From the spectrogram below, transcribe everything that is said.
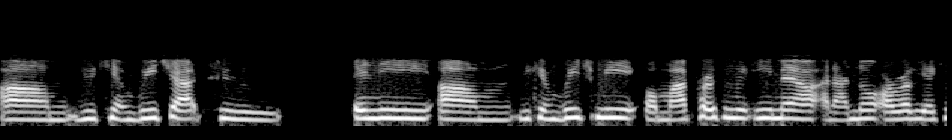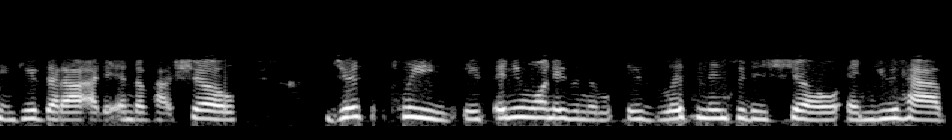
Um, you can reach out to any, um, you can reach me on my personal email, and I know Aurelia can give that out at the end of her show. Just please, if anyone is, the, is listening to this show and you have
